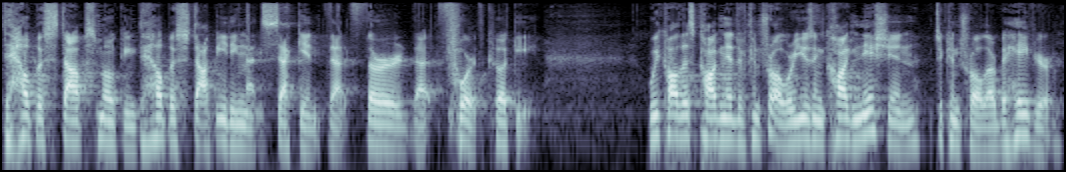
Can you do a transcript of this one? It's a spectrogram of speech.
to help us stop smoking, to help us stop eating that second, that third, that fourth cookie. We call this cognitive control. We're using cognition to control our behavior.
